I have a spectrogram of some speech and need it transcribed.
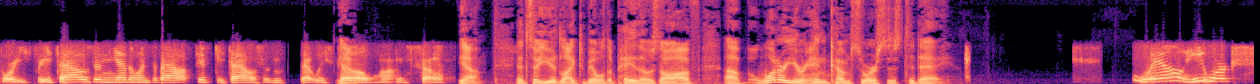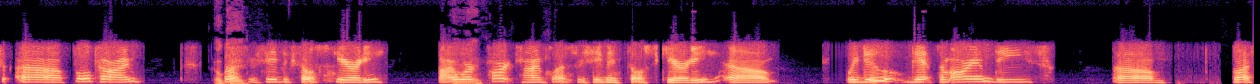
forty-three thousand. The other one's about fifty thousand that we still yeah. owe on. So yeah, and so you'd like to be able to pay those off. Uh, what are your income sources today? Well, he works uh, full time, okay. plus receiving Social Security. I All work right. part time plus receiving Social Security. Um, we do get some RMDs um, plus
